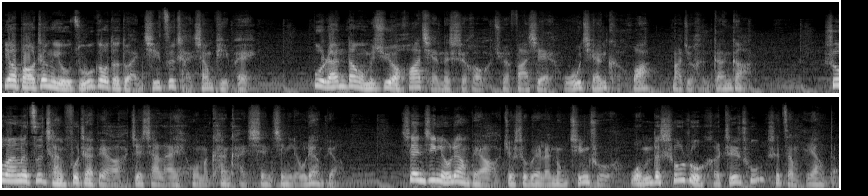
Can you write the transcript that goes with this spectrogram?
要保证有足够的短期资产相匹配，不然当我们需要花钱的时候，却发现无钱可花，那就很尴尬。说完了资产负债表，接下来我们看看现金流量表。现金流量表就是为了弄清楚我们的收入和支出是怎么样的，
